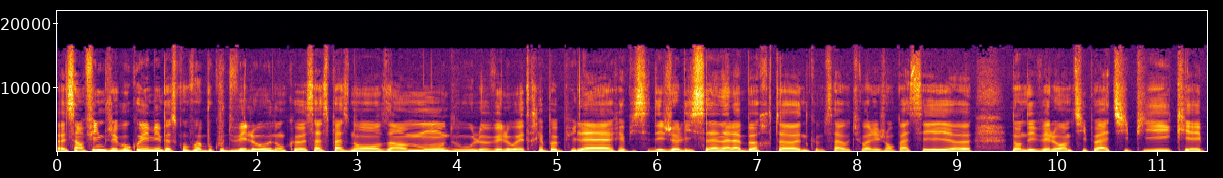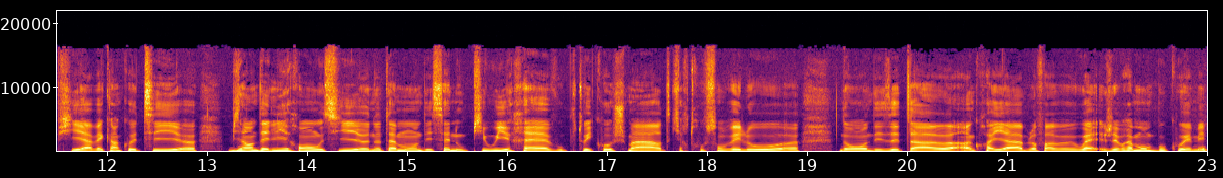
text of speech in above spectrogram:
Euh, c'est un film que j'ai beaucoup aimé parce qu'on voit beaucoup de vélos, donc euh, ça se passe dans un monde où le vélo est très populaire et puis c'est des jolies scènes à la Burton comme ça où tu vois les gens passer euh, dans des vélos un petit peu atypiques et puis avec un côté bien délirant aussi, notamment des scènes où Pee-wee rêve ou plutôt il cauchemarde, qui retrouve son vélo dans des états incroyables. Enfin ouais, j'ai vraiment beaucoup aimé.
